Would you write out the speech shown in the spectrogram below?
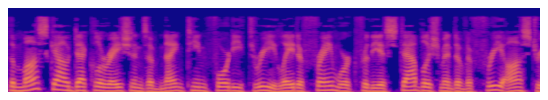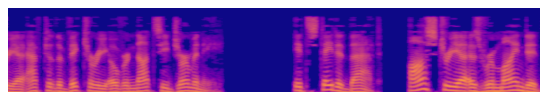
The Moscow Declarations of 1943 laid a framework for the establishment of a free Austria after the victory over Nazi Germany. It stated that Austria is reminded,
